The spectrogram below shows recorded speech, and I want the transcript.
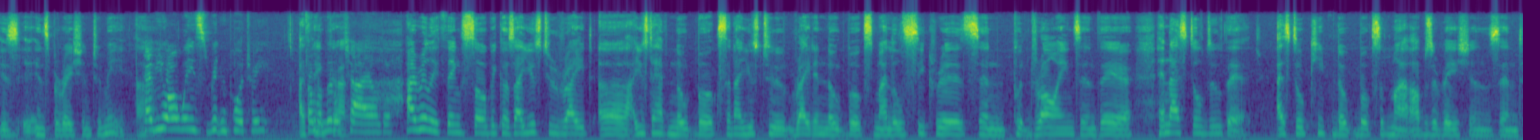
is inspiration to me. Uh, Have you always written poetry I from a little I- child? Or? I really think so because I used to write, uh, I used to have notebooks and I used to write in notebooks my little secrets and put drawings in there, and I still do that. I still keep notebooks of my observations and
